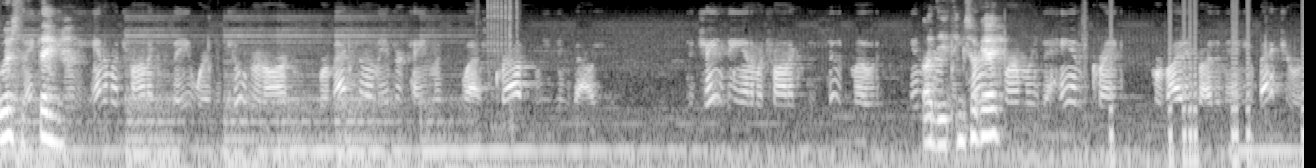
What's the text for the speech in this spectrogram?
Where's the thing? the animatronics stay where the children are for maximum entertainment slash crowd-pleasing value. To change the animatronics to suit mode, Are these insert things and okay? firmly the hand crank provided by the manufacturer.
